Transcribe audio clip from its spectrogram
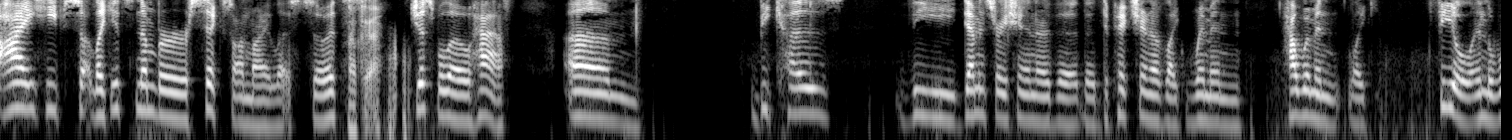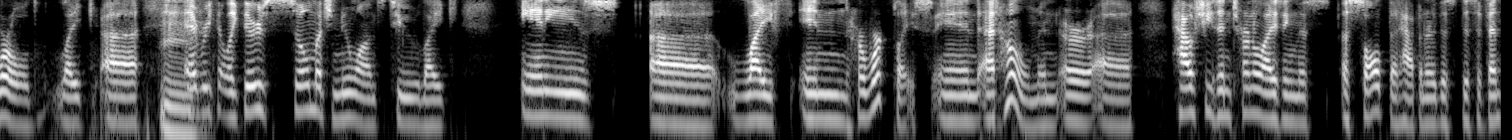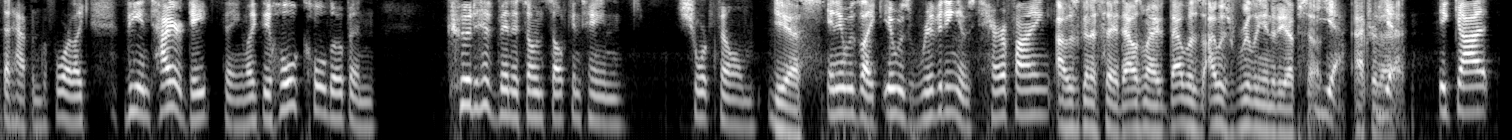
I heaped so, like, it's number six on my list. So it's, Okay. just below half. Um, because the demonstration or the, the depiction of like women, how women like feel in the world, like, uh, Mm. everything, like there's so much nuance to like Annie's, uh, life in her workplace and at home and, or, uh, how she's internalizing this assault that happened or this, this event that happened before. Like the entire date thing, like the whole cold open could have been its own self-contained short film. Yes. And it was like, it was riveting. It was terrifying. I was gonna say that was my that was I was really into the episode. Yeah. After that. Yeah. It got,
